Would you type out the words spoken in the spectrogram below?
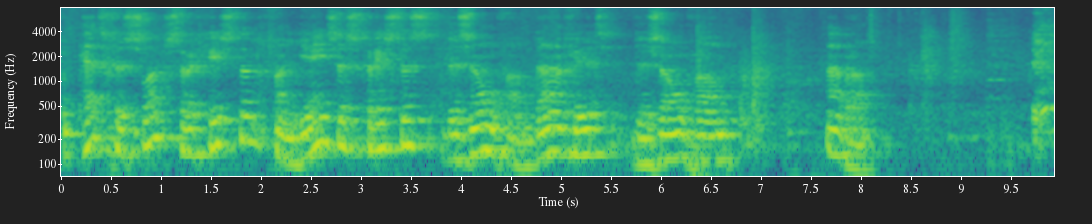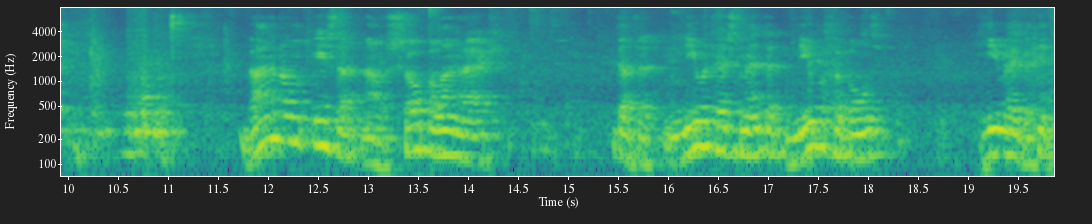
het geslachtsregister van Jezus Christus, de zoon van David, de zoon van Abraham. Waarom is dat nou zo belangrijk dat het Nieuwe Testament, het Nieuwe Verbond, hiermee begint?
